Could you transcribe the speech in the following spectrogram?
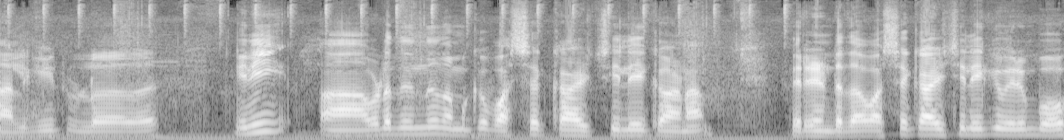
നൽകിയിട്ടുള്ളത്. ഇനി അവിടെ നിന്ന് നമുക്ക് വശക്കാഴ്ചയിലേക്കാണ് വരേണ്ടത് വശക്കാഴ്ചയിലേക്ക് വരുമ്പോൾ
